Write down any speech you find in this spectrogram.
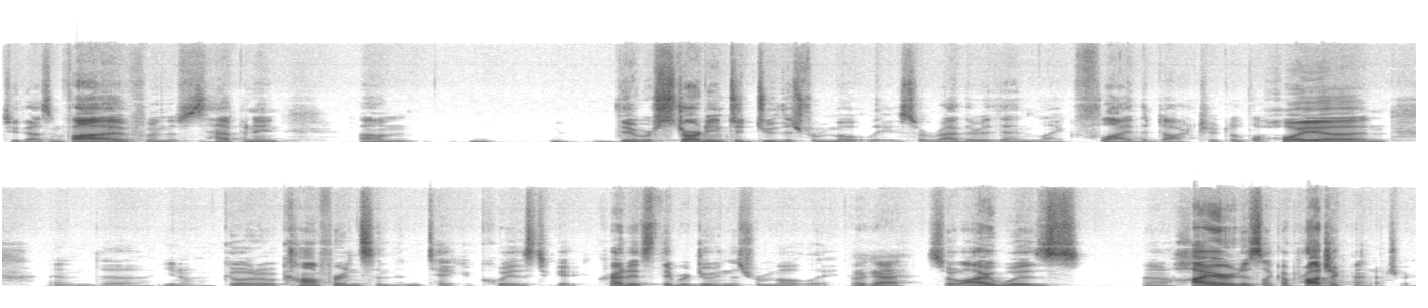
2005, when this was happening, um, they were starting to do this remotely. So rather than like fly the doctor to La Jolla and and uh, you know go to a conference and then take a quiz to get credits, they were doing this remotely. Okay. So I was uh, hired as like a project manager.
